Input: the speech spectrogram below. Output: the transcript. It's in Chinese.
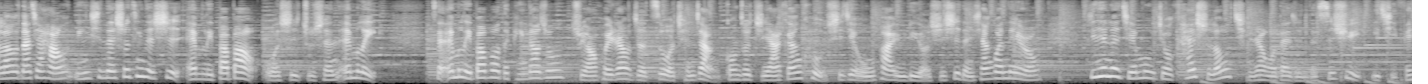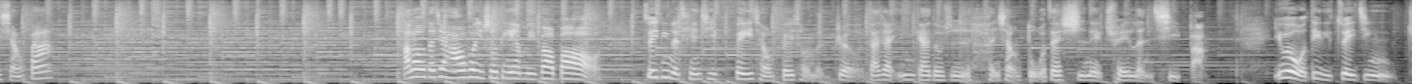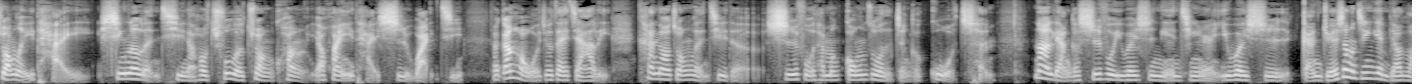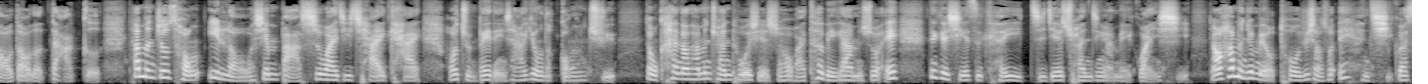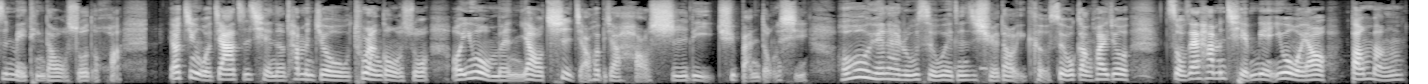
Hello，大家好，您现在收听的是 Emily 抱抱，我是主持人 Emily。在 Emily 抱抱的频道中，主要会绕着自我成长、工作、职涯、甘苦、世界文化与旅游时事等相关内容。今天的节目就开始喽，请让我带着你的思绪一起飞翔吧。Hello，大家好，欢迎收听 Emily 抱抱。最近的天气非常非常的热，大家应该都是很想躲在室内吹冷气吧。因为我弟弟最近装了一台新的冷气，然后出了状况，要换一台室外机。那刚好我就在家里看到装冷气的师傅他们工作的整个过程。那两个师傅，一位是年轻人，一位是感觉上经验比较老道的大哥。他们就从一楼先把室外机拆开，然后准备等一下要用的工具。那我看到他们穿拖鞋的时候，我还特别跟他们说：“哎，那个鞋子可以直接穿进来，没关系。”然后他们就没有脱，我就想说：“哎，很奇怪，是没。”听到我说的话，要进我家之前呢，他们就突然跟我说：“哦，因为我们要赤脚会比较好施力去搬东西。”哦，原来如此，我也真是学到一课，所以我赶快就走在他们前面，因为我要帮忙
